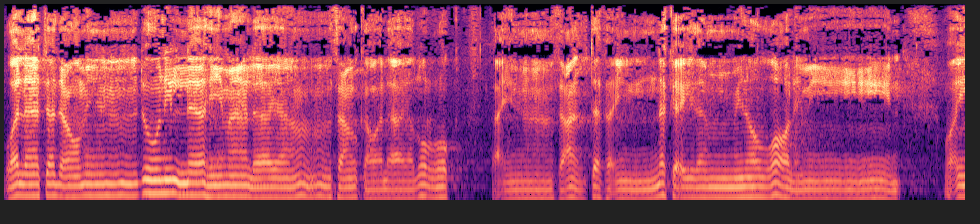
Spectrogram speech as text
ولا تدع من دون الله ما لا ينفعك ولا يضرك. فإن فعلت فإنك إذا من الظالمين. وإن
